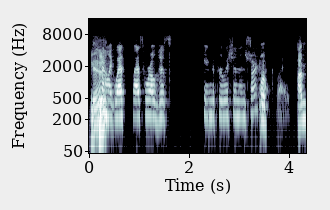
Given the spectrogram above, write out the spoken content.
You Yeah. kind of like West Westworld just came to fruition in Star Trek. Well, like, I'm.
